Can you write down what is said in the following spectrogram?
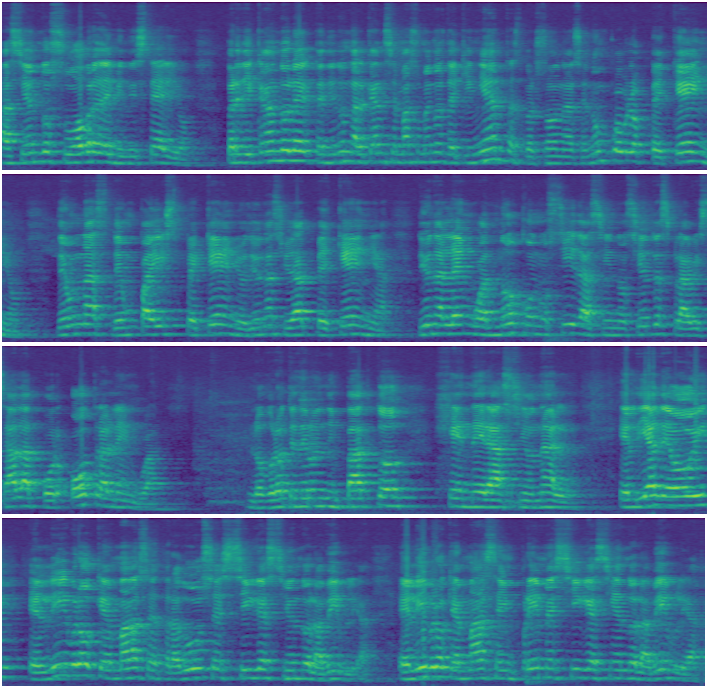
haciendo su obra de ministerio, predicándole, teniendo un alcance más o menos de 500 personas en un pueblo pequeño, de, de un país pequeño, de una ciudad pequeña, de una lengua no conocida, sino siendo esclavizada por otra lengua, logró tener un impacto generacional. El día de hoy, el libro que más se traduce sigue siendo la Biblia. El libro que más se imprime sigue siendo la Biblia.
